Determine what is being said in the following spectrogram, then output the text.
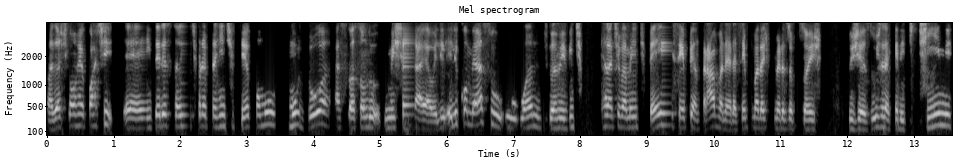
Mas acho que é um recorte é, interessante para a gente ver como mudou a situação do, do Michael. Ele, ele começa o, o, ano de 2020 relativamente bem, sempre entrava, né? Era sempre uma das primeiras opções do Jesus daquele time.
